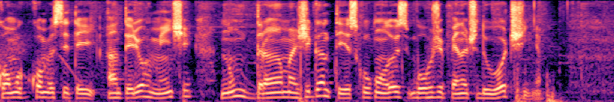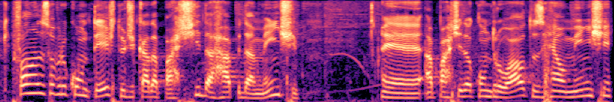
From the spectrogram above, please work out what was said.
como, como eu citei anteriormente, num drama gigantesco com dois gols de pênalti do Gotinha. Falando sobre o contexto de cada partida rapidamente, é, a partida contra o Altos realmente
